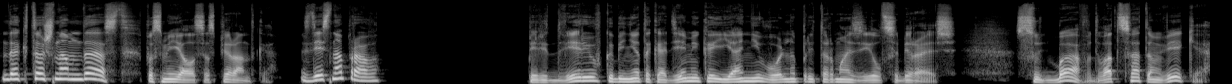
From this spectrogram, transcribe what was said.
«Да кто ж нам даст?» — посмеялась аспирантка. «Здесь направо». Перед дверью в кабинет академика я невольно притормозил, собираясь. Судьба в 20 веке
